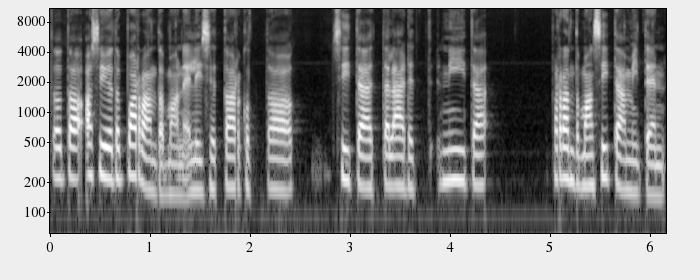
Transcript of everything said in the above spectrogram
tota, asioita parantamaan, eli se tarkoittaa sitä, että lähdet niitä parantamaan sitä, miten,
